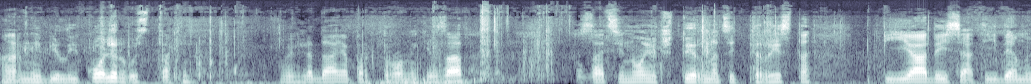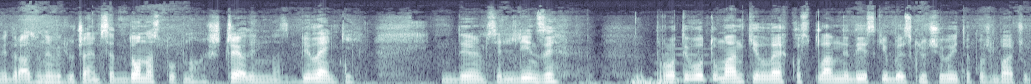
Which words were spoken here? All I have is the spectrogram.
Гарний білий колір. Ось так він виглядає. Парктроники зад. За ціною 14300. 50. Йдемо відразу, не виключаємося до наступного. Ще один у нас біленький. Дивимося лінзи. Противотуманки, легкосплавні диски, безключовий. Також бачу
